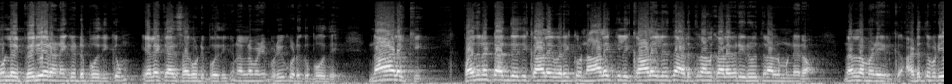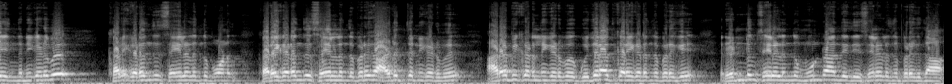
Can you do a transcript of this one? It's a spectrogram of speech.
முல்லை பெரியார் அணைக்கட்டு பகுதிக்கும் இலக்காய் சாகுடி பகுதிக்கும் நல்ல மழைப்பொழிவு கொடுக்க போகுது. நாளைக்கு பதினெட்டாம் தேதி காலை வரைக்கும் நாளைக்கு காலையிலேருந்து அடுத்த நாள் காலை வரை இருபத்தி நாலு மணி நேரம். நல்ல மழை இருக்குது அடுத்தபடியாக இந்த நிகழ்வு கரை கடந்து செயலிழந்து போனது கரை கடந்து செயலிழந்த பிறகு அடுத்த நிகழ்வு அரபிக்கடல் நிகழ்வு குஜராத் கரை கடந்த பிறகு ரெண்டும் செயலிழந்து மூன்றாம் தேதி செயலிழந்த பிறகு தான்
